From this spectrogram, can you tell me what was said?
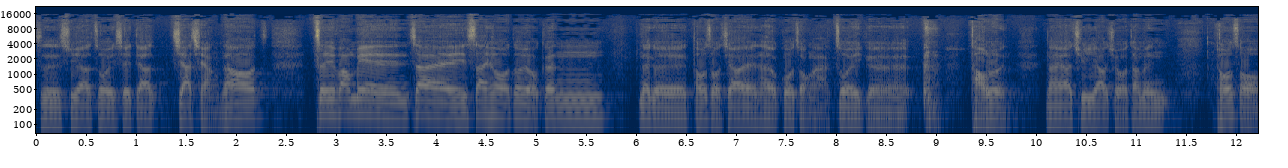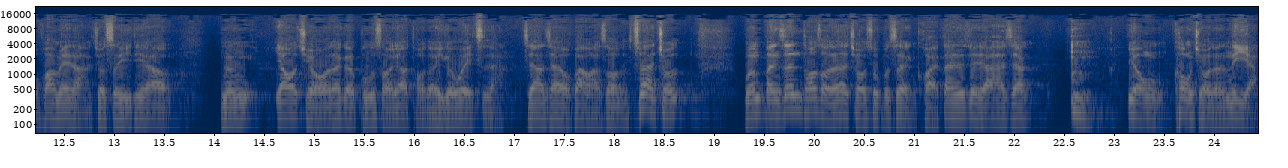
是需要做一些加加强，然后这一方面在赛后都有跟那个投手教练还有郭总啊做一个 讨论，那要去要求他们。投手方面啊，就是一定要能要求那个捕手要投的一个位置啊，这样才有办法说。虽然球我们本身投手的球速不是很快，但是最主要还是要 用控球能力啊，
